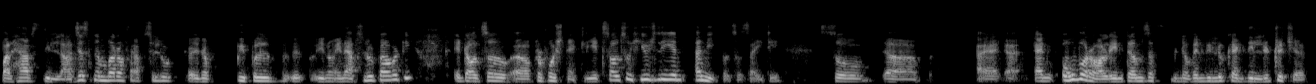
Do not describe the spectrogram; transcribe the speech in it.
perhaps the largest number of absolute you know people you know in absolute poverty it also uh, proportionately it's also hugely an unequal society. So uh, I, and overall in terms of you know when we look at the literature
